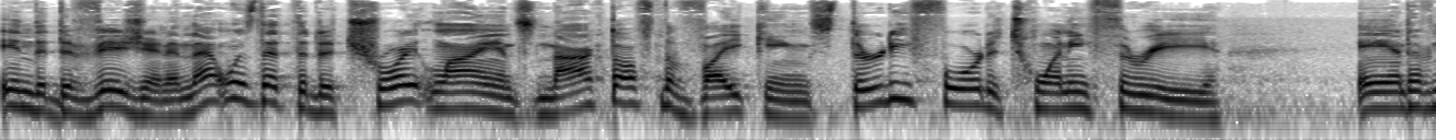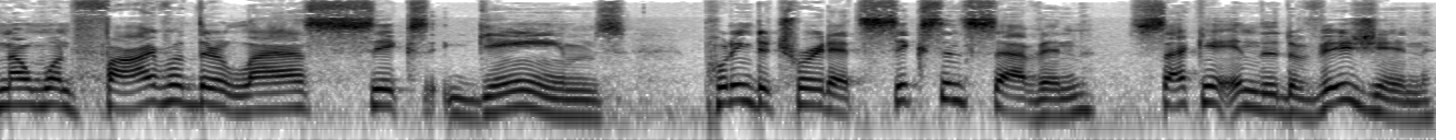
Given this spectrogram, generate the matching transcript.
in the division, and that was that the Detroit Lions knocked off the Vikings 34 to 23 and have now won 5 of their last 6 games, putting Detroit at 6 and 7, second in the division.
